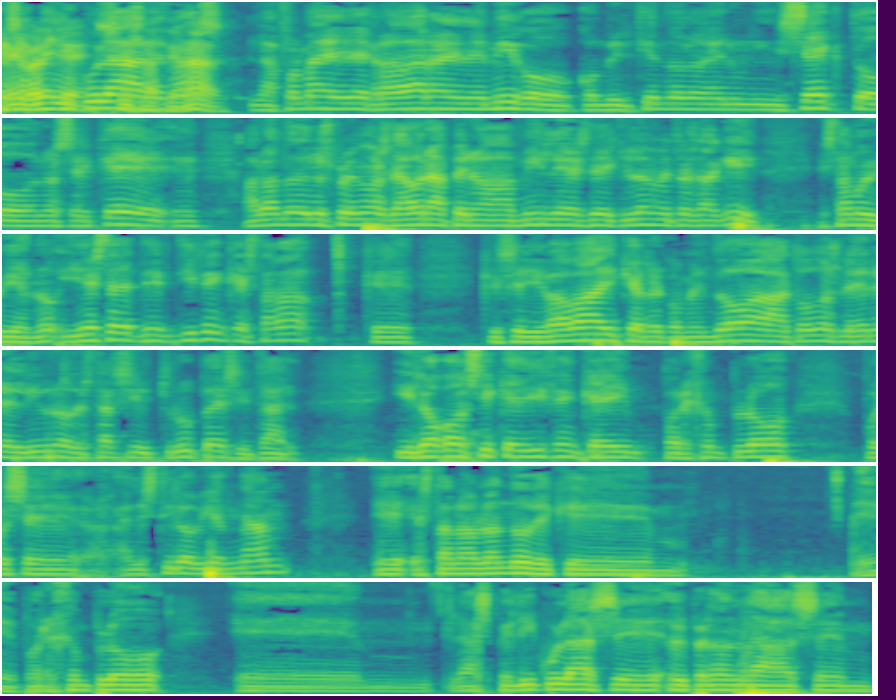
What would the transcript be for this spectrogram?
esa película. pero esa además la forma de degradar al enemigo convirtiéndolo en un insecto no sé qué eh, hablando de los problemas de ahora pero a miles de kilómetros de aquí está muy bien ¿no? y este dicen que estaba que, que se llevaba y que recomendó a todos leer el libro de Starship Troopers y tal. Y luego sí que dicen que hay por ejemplo pues eh, al estilo Vietnam eh, están hablando de que eh, por ejemplo eh, las películas eh, uy, perdón las eh,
